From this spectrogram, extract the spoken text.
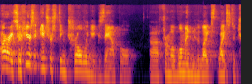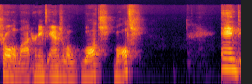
All right, so here's an interesting trolling example uh, from a woman who likes likes to troll a lot. Her name's Angela Walch. Walch. And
